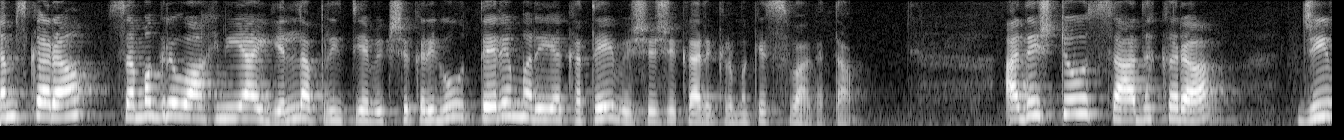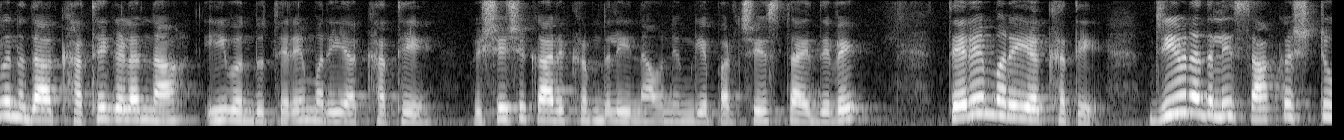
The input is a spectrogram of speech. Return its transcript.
ನಮಸ್ಕಾರ. ಸಮಗ್ರ ವಾಹಿನಿಯ ಎಲ್ಲ ಪ್ರೀತಿಯ ವೀಕ್ಷಕರಿಗೂ ತೆರೆಮರೆಯ ಕಥೆ ವಿಶೇಷ ಕಾರ್ಯಕ್ರಮಕ್ಕೆ ಸ್ವಾಗತ. ಅದೆಷ್ಟೋ ಸಾಧಕರ ಜೀವನದ ಕಥೆಗಳನ್ನು ಈ ಒಂದು ತೆರೆಮರೆಯ ಕಥೆ ವಿಶೇಷ ಕಾರ್ಯಕ್ರಮದಲ್ಲಿ ನಾವು ನಿಮಗೆ ಪರಿಚಯಿಸ್ತಾ ಇದ್ದೇವೆ. ತೆರೆಮರೆಯ ಕಥೆ. ಜೀವನದಲ್ಲಿ ಸಾಕಷ್ಟು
